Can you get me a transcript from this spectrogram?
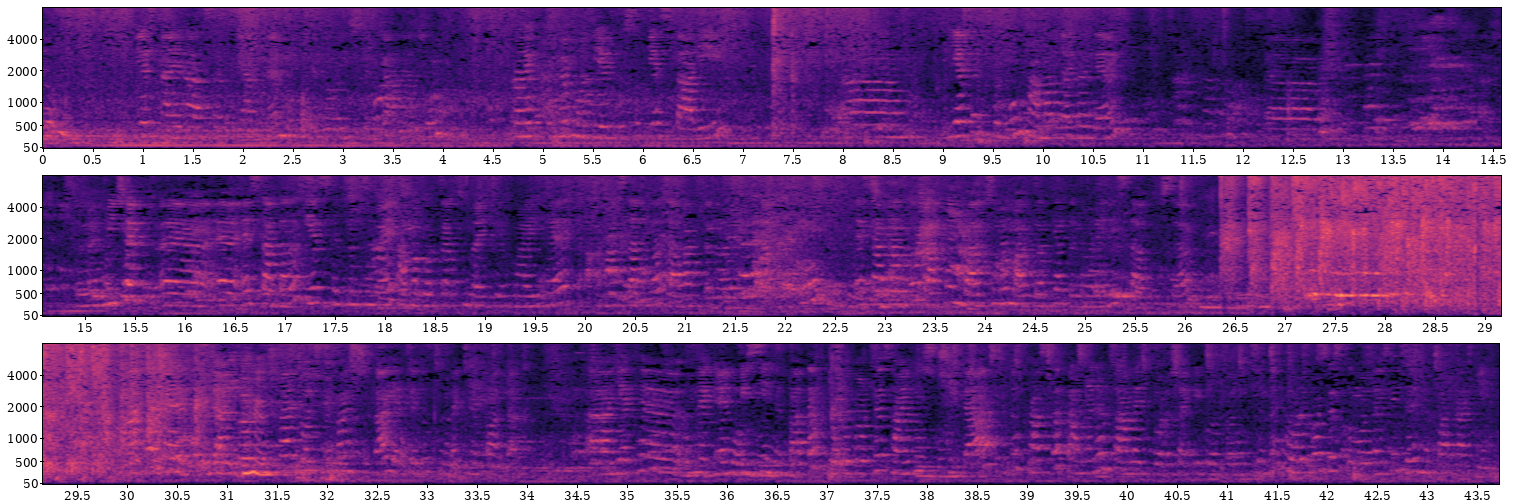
Ես Նարինա Արսանյանն եմ, Մոկտեզորի շրջանում։ Պրոյեկտում եմ մոտ 2.5 տարի։ Ես եմ սկզբում համատեղել եմ։ Միջև այս կատարով ես գտնվում էի համագործակցում այդ ֆիրմայի հետ, հաստատված ավակ տնօրենի ստատուսում։ Այս կատարով արդեն բացում եմ արձակյա տնօրենի ստատուսը։ բան չկա, եթե դուք ունեք նպատակ։ Եթե ունեք այնպիսի նպատակ, որը որպես հանգիստ չի տա, դուք հաստատ ամեն օր կանեք որոշակի գործողություններ, որը որ ձեզ կմոտեցնի ձեր նպատակին։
